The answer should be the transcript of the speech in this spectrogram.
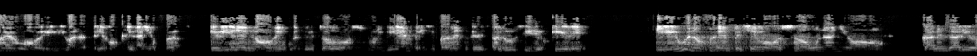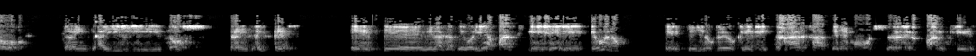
nuevo y bueno, esperemos que el año que viene nos encuentre todos muy bien, principalmente de salud si Dios quiere. Y bueno, empecemos un año calendario 32, 33 este, de la categoría PAC, que, creo que está alza, tenemos eh, parques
